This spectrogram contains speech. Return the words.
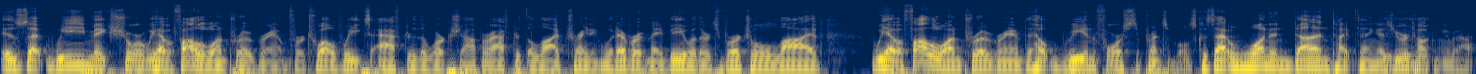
is that we make sure we have a follow on program for 12 weeks after the workshop or after the live training, whatever it may be, whether it's virtual, live. We have a follow on program to help reinforce the principles because that one and done type thing, as you were Mhm. talking about,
